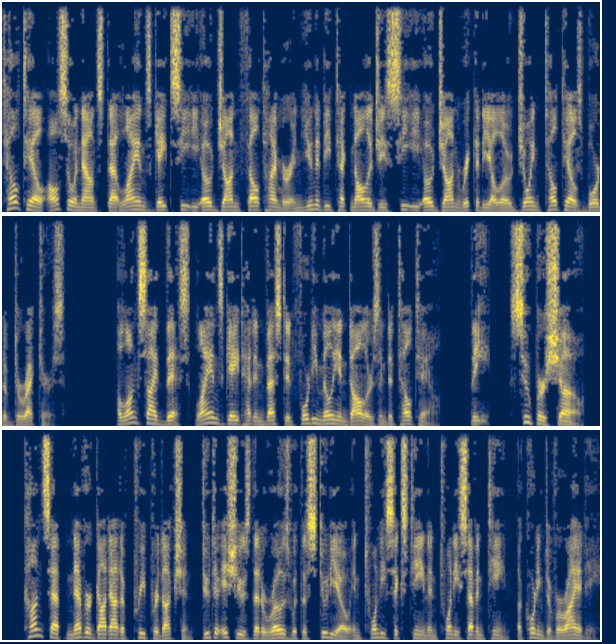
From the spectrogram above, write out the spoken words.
Telltale also announced that Lionsgate CEO Jon Feltheimer and Unity Technologies CEO John Riccitiello joined Telltale's board of directors. Alongside this, Lionsgate had invested $40 million into Telltale. The Super Show Concept never got out of pre-production, due to issues that arose with the studio in 2016 and 2017, according to Variety.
